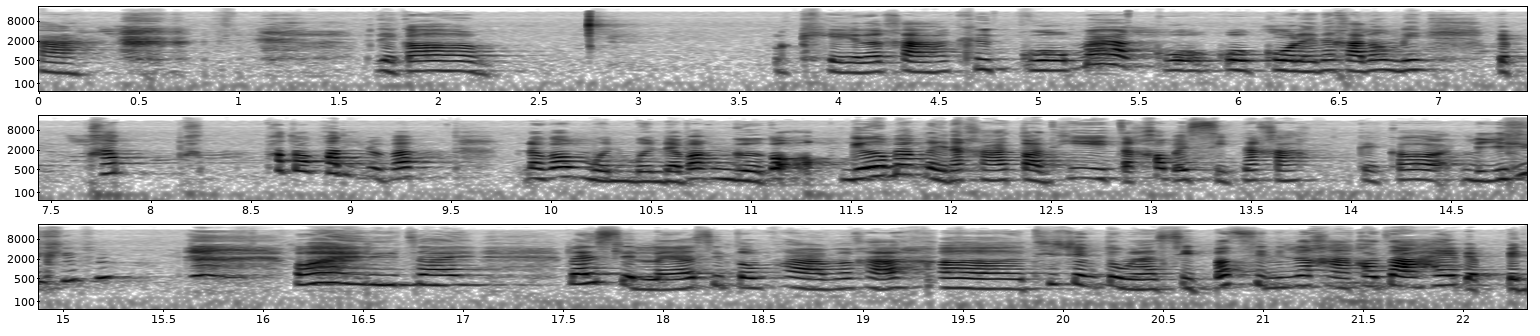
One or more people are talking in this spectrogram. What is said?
ค่ะเดี๋ยวก็โอเคนะคะ คือกลัวมากกลัวกลัวกลัวเลยนะคะตรงนี้แบบพัดพัดพัดพัดแบบว่า แล้วก็เหมือนเหมือนแบบว่าเหงื่อก็ออกเยอะมากเลยนะคะ ตอนที่จะเข้าไปสิทธ์นะคะแต่ก็ดีโอ้ยดีใจได้สิทธิ์แล้วสิทธิ์ตัวพามนะคะเอ่อที่เชียงตุงนะสิทธิ์วัคซีนนี่นะคะเขาจะให้แบบเป็น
